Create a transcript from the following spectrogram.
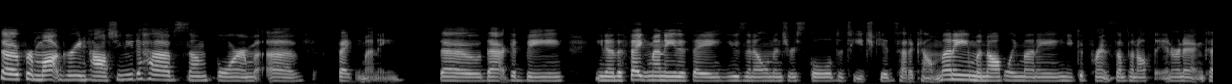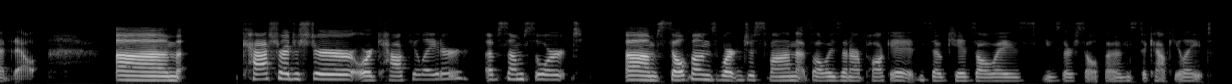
so for mock greenhouse you need to have some form of fake money so that could be you know the fake money that they use in elementary school to teach kids how to count money monopoly money you could print something off the internet and cut it out um cash register or calculator of some sort. Um, cell phones work just fine. That's always in our pocket. And so kids always use their cell phones to calculate.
